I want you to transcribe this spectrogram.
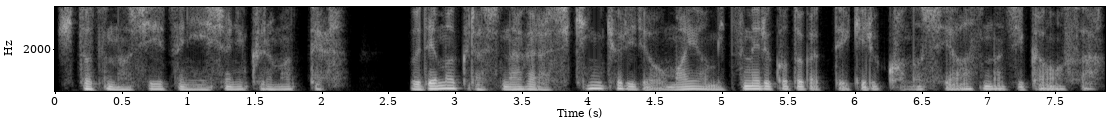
一つのシーツに一緒にくるまって、腕枕しながら至近距離でお前を見つめることができるこの幸せな時間をさ、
